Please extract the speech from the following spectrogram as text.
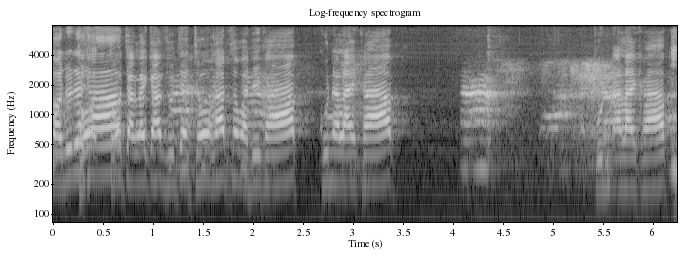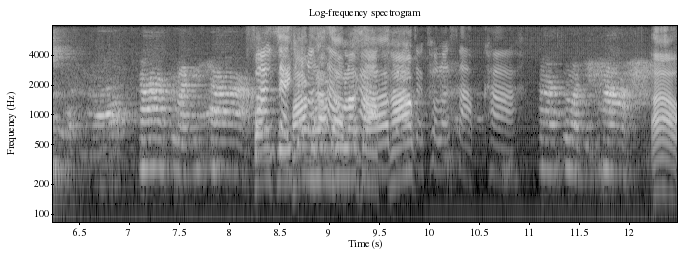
ก่อนด้วยนะโทรครับ โทรจากรายการศูนย์เจ็ดโชว์ครับ สวัสดีครับ คุณอะไรครับ คุณอะไรครับ ค่ะ สวัสดีค่ะ ฟังเสียงฟังทางโทรศัพท์ครับ จากโทรศัพท์ค่ะ ค่ะ สวัสดีค่ะ อ้าว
